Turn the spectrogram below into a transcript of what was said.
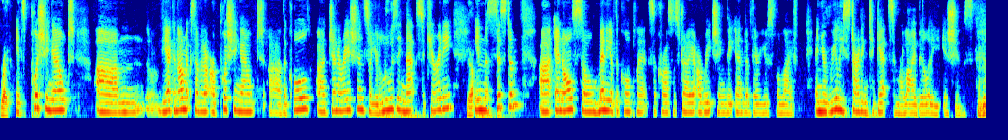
Right. It's pushing out um, the economics of it are pushing out uh, the coal uh, generation, so you're losing that security yep. in the system. Uh, and also, many of the coal plants across Australia are reaching the end of their useful life. And you're really starting to get some reliability issues, mm-hmm.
